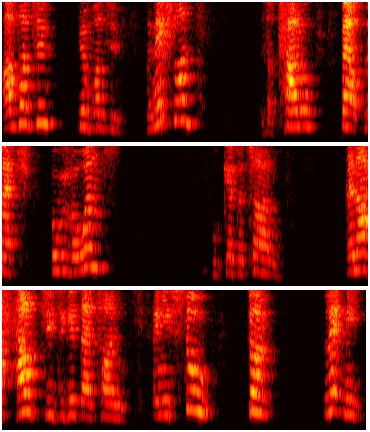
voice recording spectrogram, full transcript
I've won two, you've won two. The next one is a title bout match. Whoever wins will get the title. And I helped you to get that title. And you still don't let me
